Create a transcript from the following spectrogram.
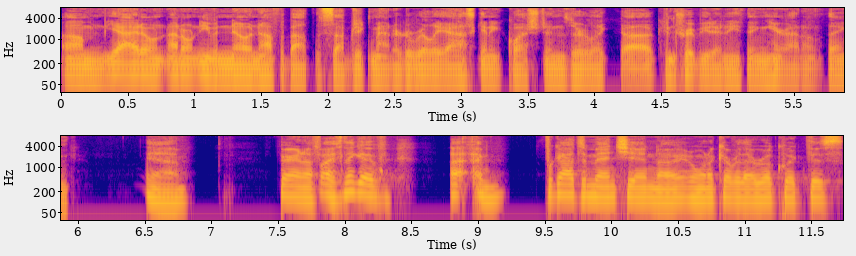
um, yeah, I don't I don't even know enough about the subject matter to really ask any questions or like uh, contribute anything here. I don't think. Yeah, fair enough. I think I've I, I'm forgot to mention, I want to cover that real quick. This,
